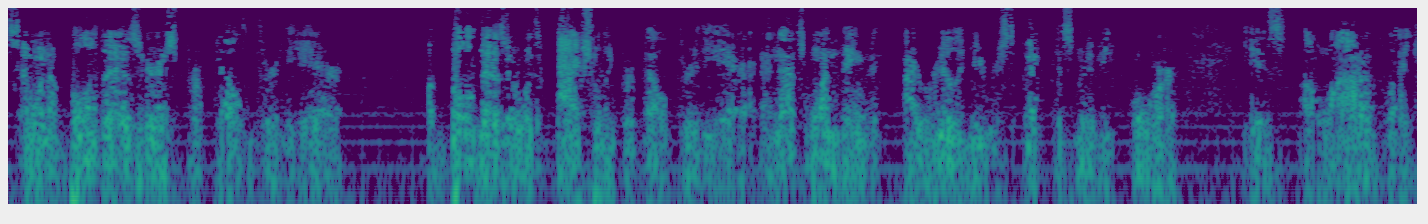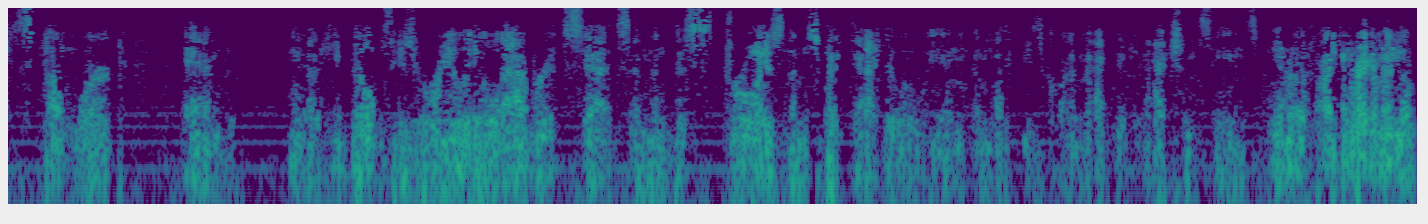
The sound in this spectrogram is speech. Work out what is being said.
So when a bulldozer is propelled through the air, a bulldozer was actually propelled through the air, and that's one thing that I really do respect this movie for. Is a lot of like stunt work, and you know he builds these really elaborate sets and then destroys them spectacularly in, in like these climactic action scenes. You know, if I can recommend the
